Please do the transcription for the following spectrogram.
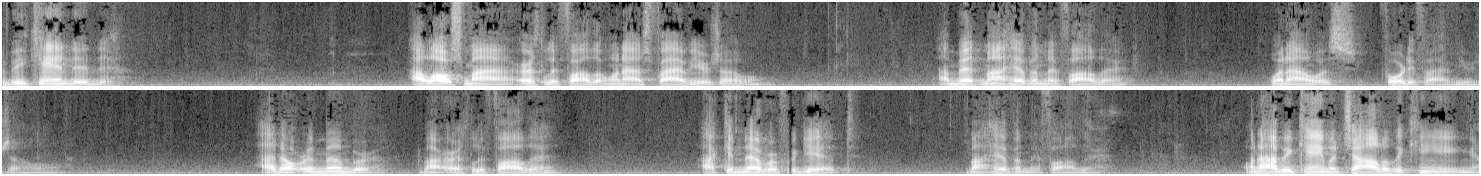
To be candid, I lost my earthly father when I was five years old. I met my heavenly father when I was 45 years old. I don't remember my earthly father. I can never forget my heavenly father. When I became a child of the king,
